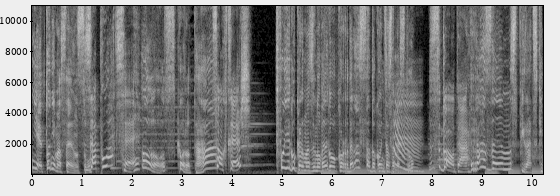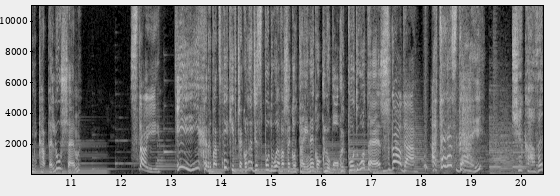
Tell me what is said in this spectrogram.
nie, to nie ma sensu. Zapłacę. O, skoro tak... Co chcesz? karmazynowego kordelasa do końca semestru. Zgoda. Razem z pirackim kapeluszem Stoi. I herbatniki w czekoladzie z pudła waszego tajnego klubu. Pudło też. Zgoda. A teraz daj. Ciekawe,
